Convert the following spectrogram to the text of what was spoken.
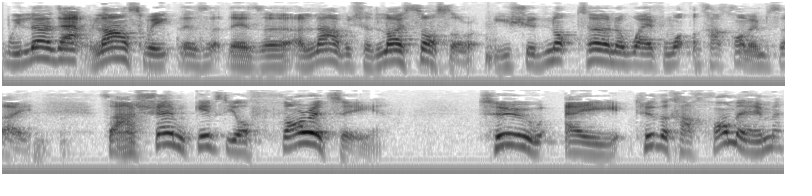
we learned out last week, there's a, there's a, a law which says loy sosor. You should not turn away from what the Chachomim say. So Hashem gives the authority to a, to the Chachomim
